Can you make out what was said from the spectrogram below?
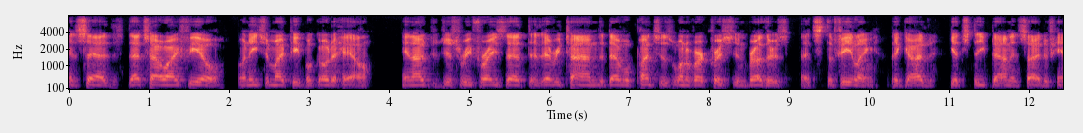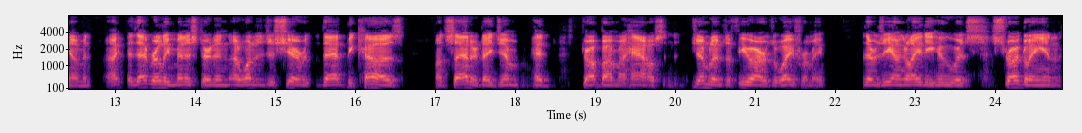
and said, That's how I feel when each of my people go to hell. And I just rephrase that that every time the devil punches one of our Christian brothers, that's the feeling that God gets deep down inside of him. And I, that really ministered. And I wanted to just share that because on Saturday, Jim had dropped by my house, and Jim lives a few hours away from me. There was a young lady who was struggling in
